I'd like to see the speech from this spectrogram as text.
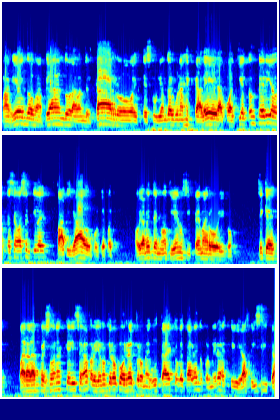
barriendo, mapeando, lavando el carro, este, subiendo algunas escaleras, cualquier tontería, usted se va a sentir fatigado porque pues obviamente no tiene un sistema aeróbico. Así que para las personas que dicen, ah, pero yo no quiero correr, pero me gusta esto que está hablando, pues mira, actividad física,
